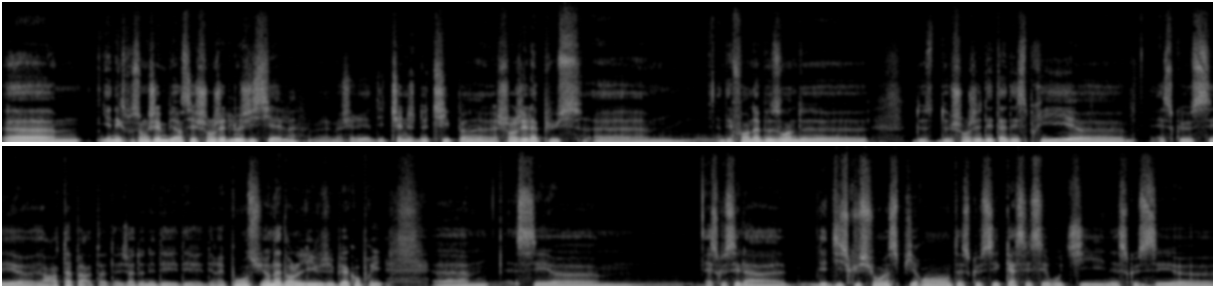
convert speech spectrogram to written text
Il y a une expression que j'aime bien, c'est changer de logiciel. Euh, ma chérie a dit change the chip, hein, euh, changer la puce. Euh, des fois, on a besoin de, de, de changer d'état d'esprit. Euh, Est-ce que c'est... euh, alors, tu as, déjà donné des, des- réponses. Il y en a dans le livre, j'ai bien compris. Euh, c'est... euh, est-ce que c'est des discussions inspirantes? Est-ce que c'est casser ses routines? Est-ce que c'est... euh, euh,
